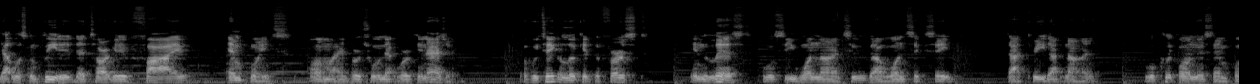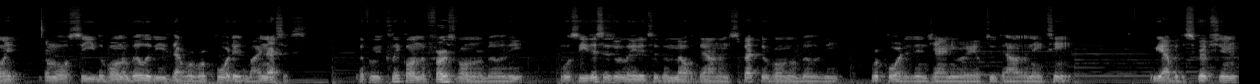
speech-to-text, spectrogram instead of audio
that was completed that targeted five endpoints on my virtual network in Azure. If we take a look at the first in the list, we'll see 192.168.3.9. We'll click on this endpoint and we'll see the vulnerabilities that were reported by Nessus. If we click on the first vulnerability, we'll see this is related to the Meltdown and Spectre vulnerability reported in January of 2018. We have a description,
